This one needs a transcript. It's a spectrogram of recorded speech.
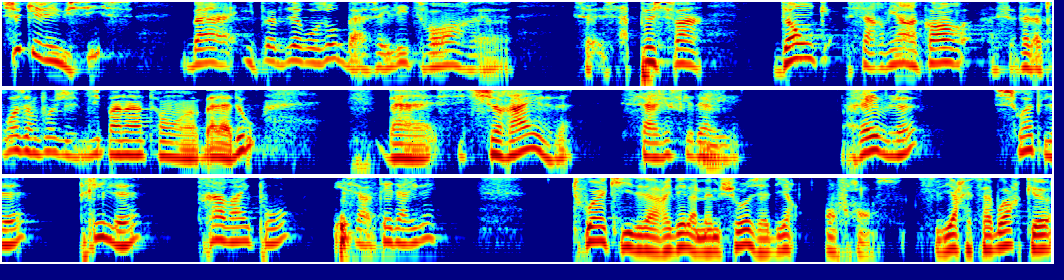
Ceux qui réussissent, ben, ils peuvent dire aux autres, ben, c'est tu vas voir, euh, ça, ça peut se faire. Donc, ça revient encore, ça fait la troisième fois que je le dis pendant ton balado, ben, si tu rêves, ça risque d'arriver. Rêve-le, souhaite-le, prie-le, travaille pour, et ça va peut-être arriver. toi qui est arrivé la même chose, à dire en France. C'est-à-dire savoir que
